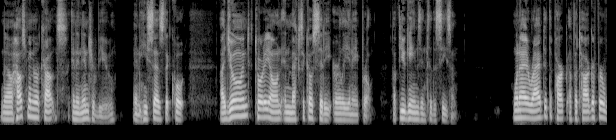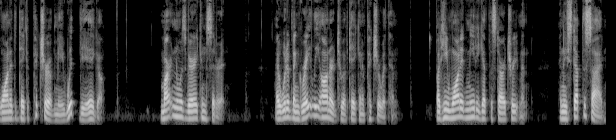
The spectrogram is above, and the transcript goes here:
Now, Hausmann recounts in an interview, and he says that, quote, I joined Torreon in Mexico City early in April, a few games into the season. When I arrived at the park, a photographer wanted to take a picture of me with Dihigo. Martin was very considerate. I would have been greatly honored to have taken a picture with him, but he wanted me to get the star treatment, and he stepped aside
